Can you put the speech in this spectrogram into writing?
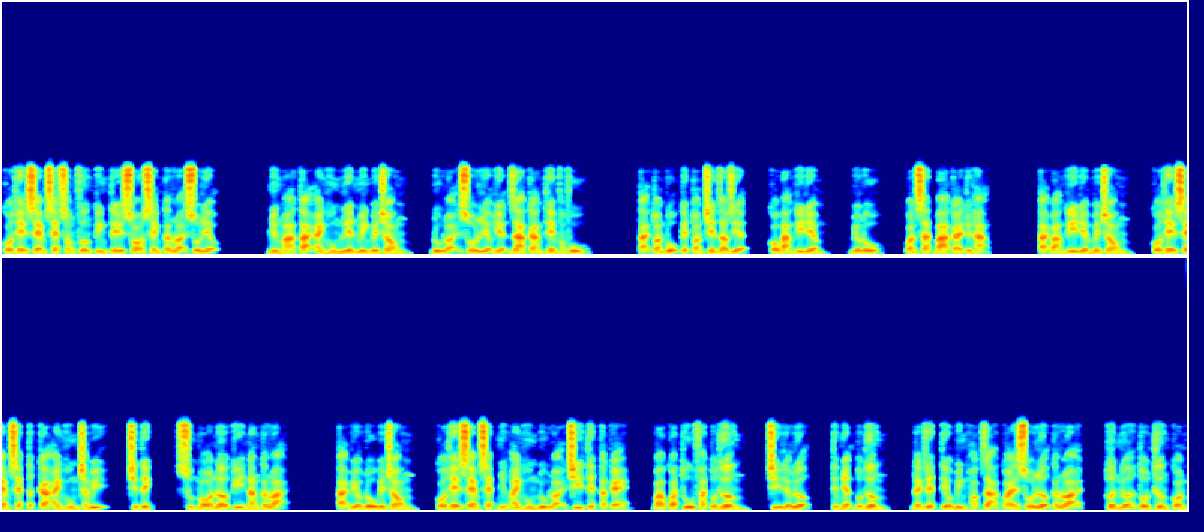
có thể xem xét song phương kinh tế so sánh các loại số liệu. Nhưng mà tại anh hùng liên minh bên trong, đủ loại số liệu hiện ra càng thêm phong phú. Tại toàn bộ kết toán trên giao diện, có bảng ghi điểm, biểu đồ, quan sát ba cái tuyển hạng. Tại bảng ghi điểm bên trong, có thể xem xét tất cả anh hùng trang bị, chiến tích, súng mò nở kỹ năng các loại. Tại biểu đồ bên trong, có thể xem xét những anh hùng đủ loại chi tiết cặn kẽ, bao quát thu phát tổn thương, trị liệu lượng, tiếp nhận tổn thương, đánh giết tiểu binh hoặc giã quái số lượng các loại, hơn nữa tổn thương còn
